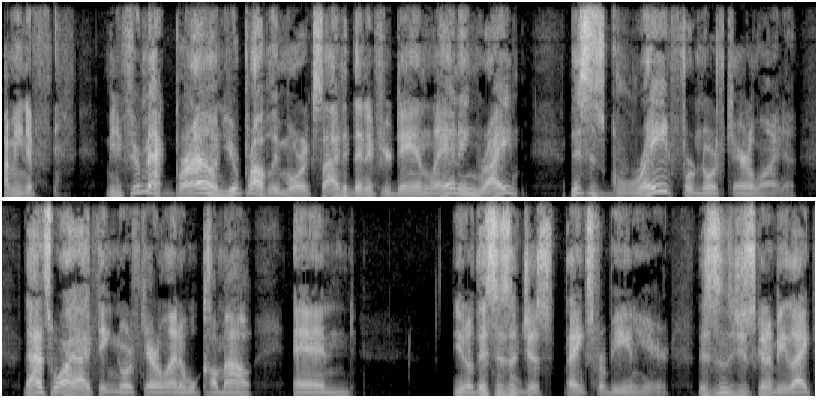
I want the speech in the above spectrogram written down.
I mean, if I mean if you're Mack Brown, you're probably more excited than if you're Dan Lanning, right? This is great for North Carolina. That's why I think North Carolina will come out and You know, this isn't just thanks for being here. This isn't just going to be like,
